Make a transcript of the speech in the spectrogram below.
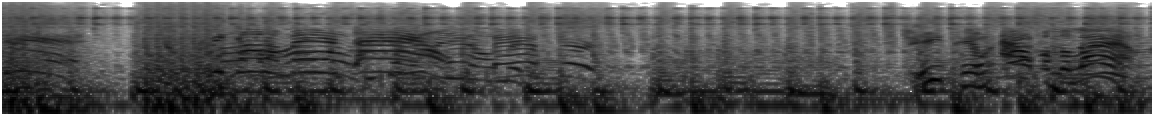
dead! We got a man down! Keep him out of the lab!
